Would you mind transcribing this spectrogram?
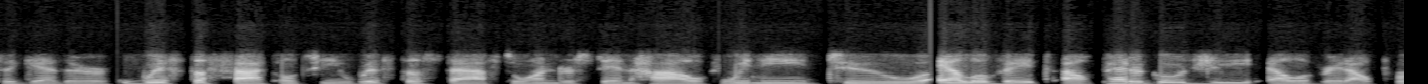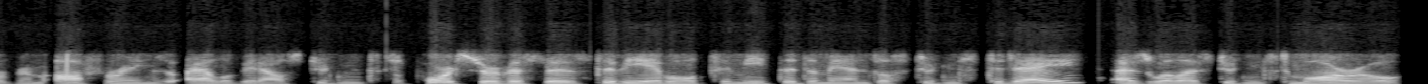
together with the faculty, with the staff to understand how we need to elevate our pedagogy, elevate our program offerings, elevate our student support services to be able to meet the demands of students today as well as students tomorrow,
